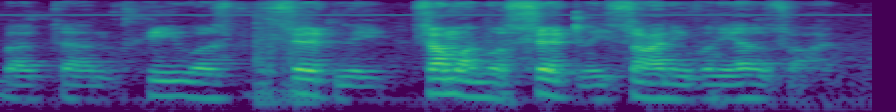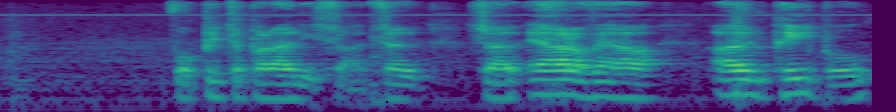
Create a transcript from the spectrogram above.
but um, he was certainly someone was certainly signing for the other side, for Peter Paroni's side. So so out of our own people,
